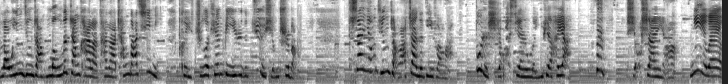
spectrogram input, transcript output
老鹰警长猛地张开了他那长达七米、可以遮天蔽日的巨型翅膀。山羊警长啊，站的地方啊，顿时啊陷入了一片黑暗。哼，小山羊，你以为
